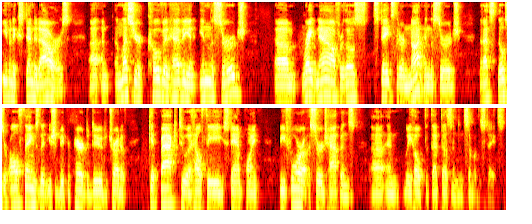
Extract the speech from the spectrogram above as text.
even extended hours. Uh, un- unless you're COVID heavy and in the surge, um, right now, for those states that are not in the surge, that's those are all things that you should be prepared to do to try to get back to a healthy standpoint before a surge happens. Uh, and we hope that that doesn't in some of the states.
